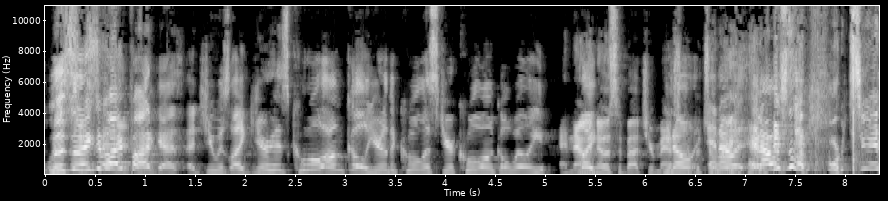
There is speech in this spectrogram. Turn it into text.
listening to my podcast?" And she was like, "You're his cool uncle. You're the coolest. You're cool Uncle Willie." and now like, he knows about your you know, and I- and I was like- on 4chan.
